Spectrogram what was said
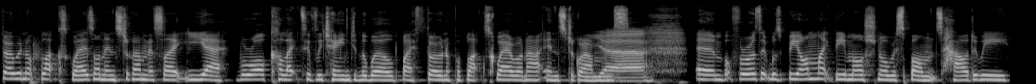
throwing up black squares on Instagram. And it's like, yeah, we're all collectively changing the world by throwing up a black square on our Instagrams. Yeah. Um, but for us, it was beyond like the emotional response. How do we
